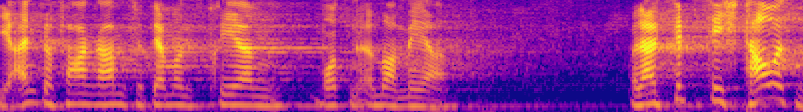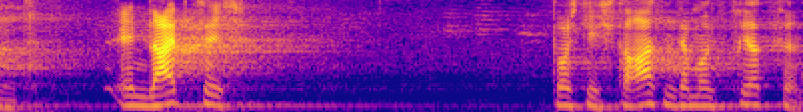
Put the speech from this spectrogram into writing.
die angefangen haben zu demonstrieren, wurden immer mehr. Und als 70.000 in Leipzig durch die Straßen demonstriert sind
